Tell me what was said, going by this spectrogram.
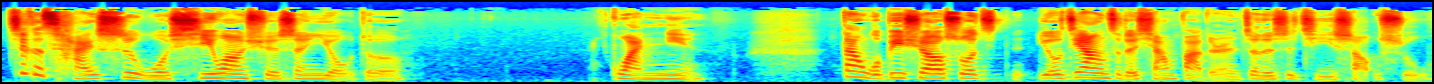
这个才是我希望学生有的观念。但我必须要说，有这样子的想法的人真的是极少数。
